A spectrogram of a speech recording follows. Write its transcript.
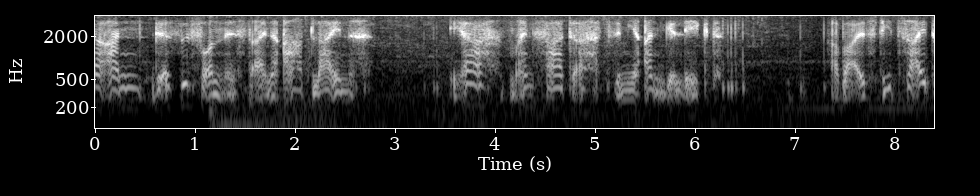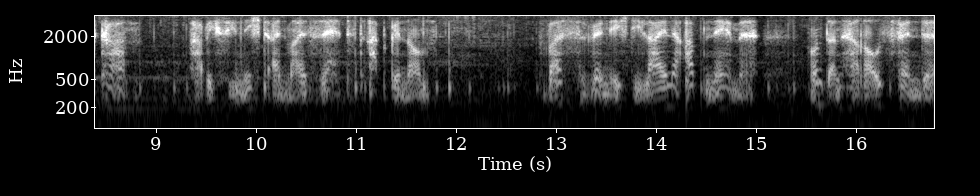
Nehme an, der Siphon ist eine Art Leine. Ja, mein Vater hat sie mir angelegt. Aber als die Zeit kam, habe ich sie nicht einmal selbst abgenommen. Was, wenn ich die Leine abnehme und dann herausfände,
